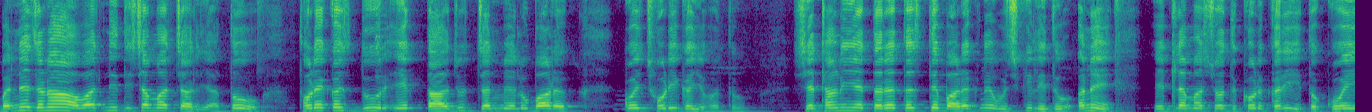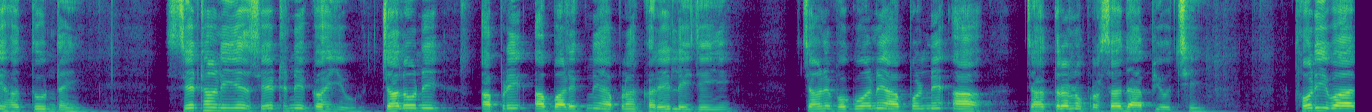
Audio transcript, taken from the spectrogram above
બંને જણા અવાજની દિશામાં ચાલ્યા તો થોડેક જ દૂર એક તાજું જન્મેલું બાળક કોઈ છોડી ગયું હતું. શેઠાણીએ તરત જ તે બાળકને ઉંચકી લીધું અને એટલામાં શોધખોળ કરી તો કોઈ હતું નહીં. શેઠાણીએ શેઠને કહ્યું, ચાલો ને, આપણે આ બાળકને આપણા ઘરે લઈ જઈએ. જાણે ભગવાને આપણને આ જાત્રાનો પ્રસાદ આપ્યો છે. થોડી વાર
